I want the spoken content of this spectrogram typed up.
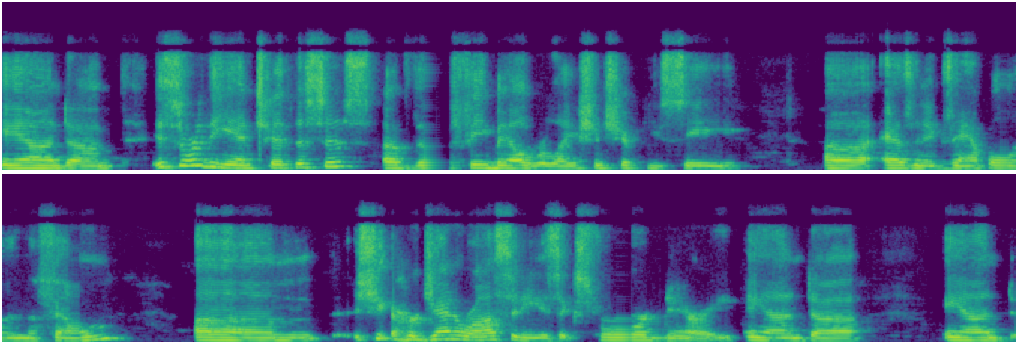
And um, it's sort of the antithesis of the female relationship you see uh, as an example in the film. Um, she, her generosity is extraordinary, and uh, and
